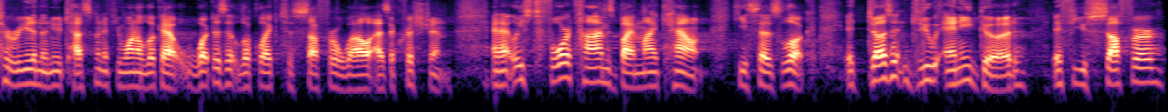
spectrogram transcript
to read in the New Testament if you want to look at what does it look like to suffer well as a Christian. And at least four times by my count, he says, look, it doesn't do any good if you suffer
